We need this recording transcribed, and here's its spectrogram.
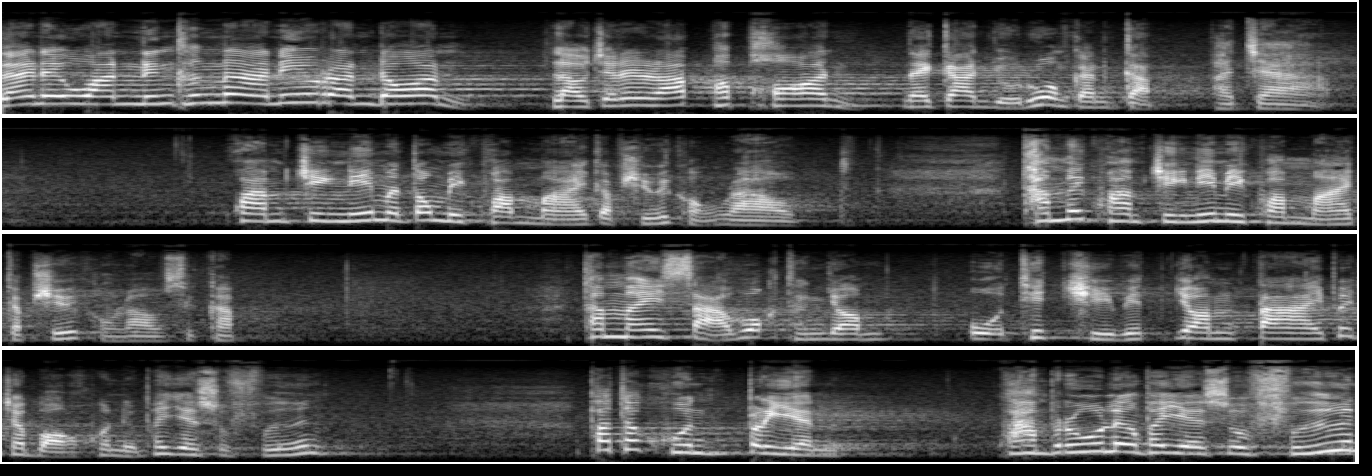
และในวันหนึ่งข้างหน้านี้รันดอนเราจะได้รับพระพรในการอยู่ร่วมกันกับพระเจ้า ความจริงนี้มันต้องมีความหมายกับชีวิตของเรา ทำให้ความจริงนี้มีความหมายกับชีวิตของเราสิครับทำไมสาวกถึงยอมอุทิศชีวิตยอมตายเพื่อจะบอกคนอื่นพระเยซูฟื้น เพราะถ้าคุณเปลี่ยนความรู้เรื่องพระเยซูฟื้น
